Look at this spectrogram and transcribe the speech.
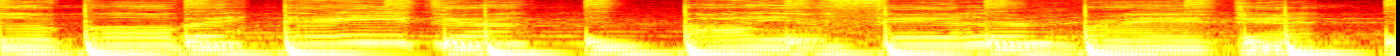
Acceptable behavior. Are you feeling brave yet?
